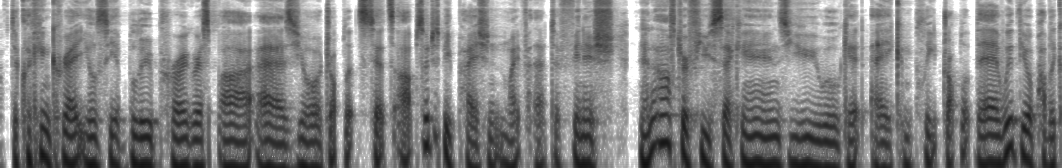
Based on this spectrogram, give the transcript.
After clicking create, you'll see a blue progress bar as your droplet sets up. So just be patient and wait for that to finish. And after a few seconds, you will get a complete droplet there with your public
